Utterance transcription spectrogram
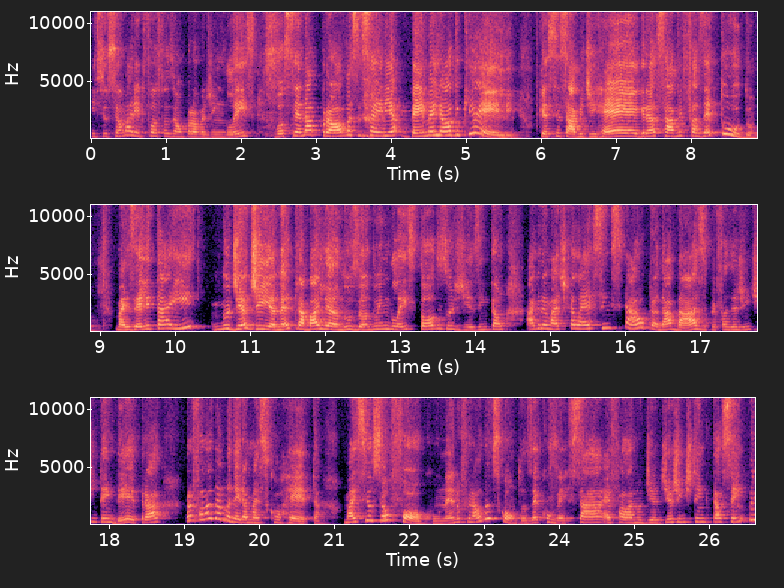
e se o seu marido fosse fazer uma prova de inglês, você na prova se sairia bem melhor do que ele, porque você sabe de regra, sabe fazer tudo. Mas ele tá aí no dia a dia, né? Trabalhando, usando o inglês todos os dias. Então, a gramática ela é essencial para dar a base, para fazer a gente entender, para para falar da maneira mais correta. Mas se o seu foco, né, no final das contas, é conversar, é falar no dia a dia, a gente tem que estar tá sempre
